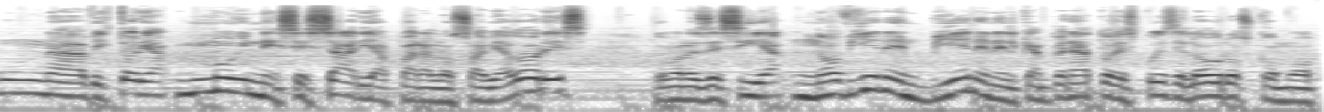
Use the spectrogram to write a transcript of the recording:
Una victoria muy necesaria para los aviadores. Como les decía, no vienen bien en el campeonato después de logros como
